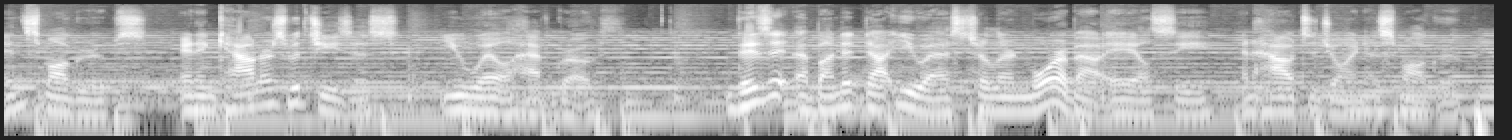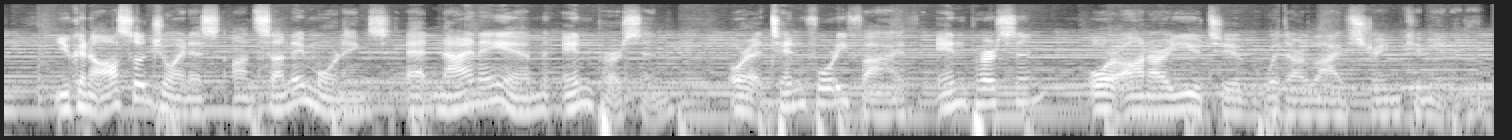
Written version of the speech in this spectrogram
in small groups and encounters with Jesus, you will have growth. Visit abundant.us to learn more about ALC and how to join a small group. You can also join us on Sunday mornings at 9 a.m. in person or at 1045 in person or on our YouTube with our live stream community.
